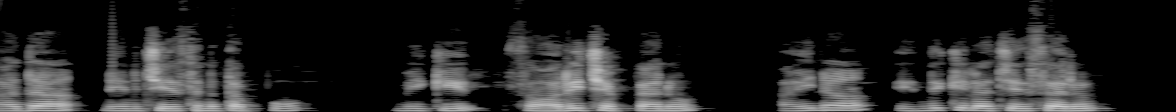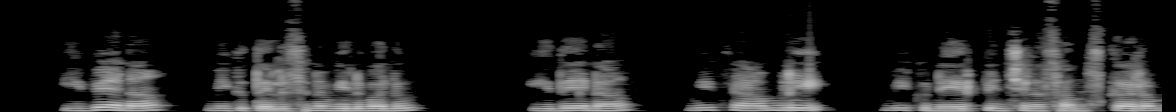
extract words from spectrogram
అదా నేను చేసిన తప్పు. మీకు సారీ చెప్పాను. అయినా ఎందుకు ఇలా చేశారు? ఇవేనా మీకు తెలిసిన విలువలు? ఇదేనా మీ ఫ్యామిలీ మీకు నేర్పించిన సంస్కారం?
